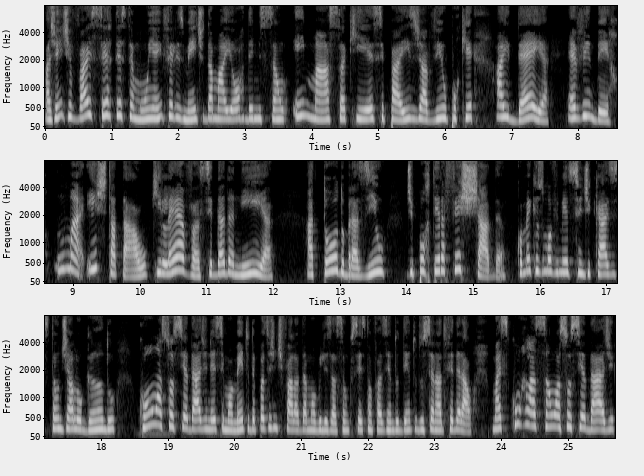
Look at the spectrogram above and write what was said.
A gente vai ser testemunha, infelizmente, da maior demissão em massa que esse país já viu, porque a ideia é vender uma estatal que leva cidadania a todo o Brasil de porteira fechada. Como é que os movimentos sindicais estão dialogando com a sociedade nesse momento? Depois a gente fala da mobilização que vocês estão fazendo dentro do Senado Federal. Mas com relação à sociedade,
